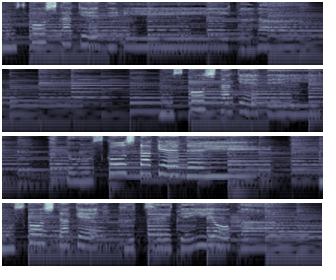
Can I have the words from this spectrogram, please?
もう少しだけでい。少しだけでいい。あと少しだけでいい。もう少しだけくっついていようか。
